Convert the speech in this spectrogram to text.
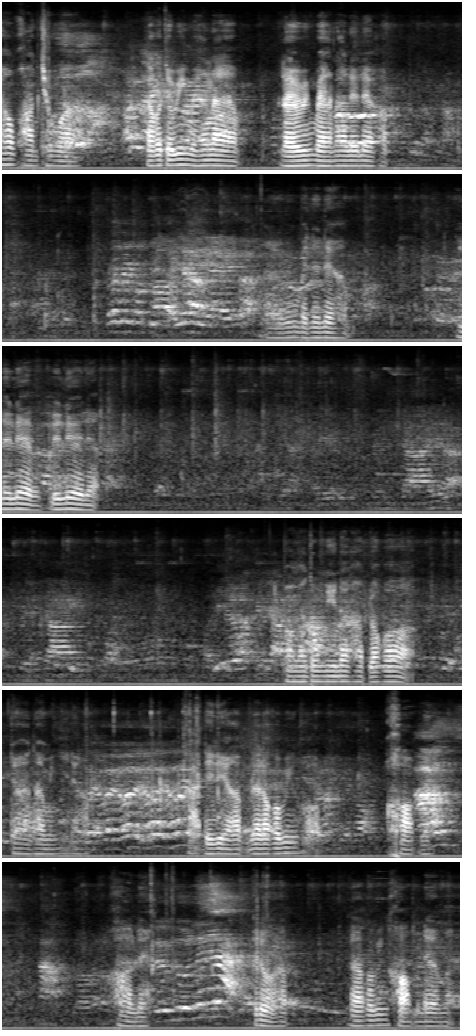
ชอบความชัวร์เราก็จะวิ่งไปข้างหน้าครับเราวิ่งไปข้างหน้าเรื่อยๆครับเราวิ่งไปเรื่อยๆครับ เรื่อยๆแบบเรื่อยๆเลยอะพอมาตรงนี้นะครับแล้วก็จะทำอย่างนี้นะครับกาดดีๆครับ แล้วเราก็วิ่งขอบขอบเลยขอบเลยกระโดดครับ แล้วก็วิ่งขอบเหมือนเดิมอะ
